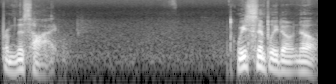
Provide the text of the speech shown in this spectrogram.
from this high. We simply don't know.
